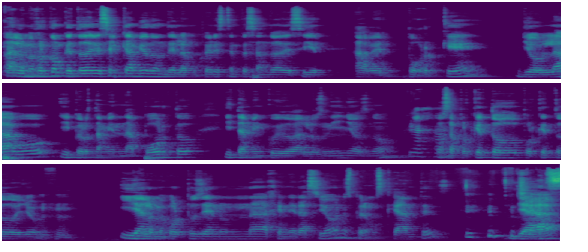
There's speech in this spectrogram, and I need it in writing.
a lo mejor como que todavía es el cambio donde la mujer está empezando a decir, a ver, ¿por qué yo lavo y pero también aporto y también cuido a los niños, ¿no? O sea, ¿por qué todo? ¿Por qué todo yo? Y a lo mejor pues ya en una generación, esperemos que antes, ya,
